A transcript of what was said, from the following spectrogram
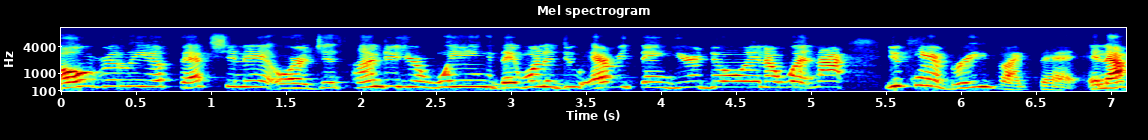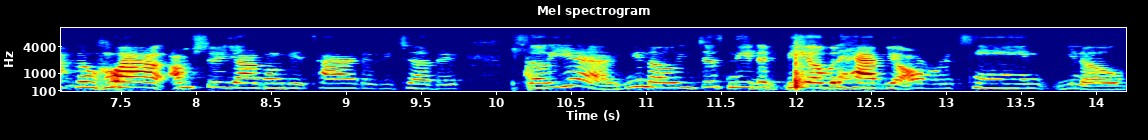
overly affectionate or just under your wing. They want to do everything you're doing or whatnot. You can't breathe like that. And after a while, I'm sure y'all gonna get tired of each other. So yeah, you know, you just need to be able to have your own routine, you know,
